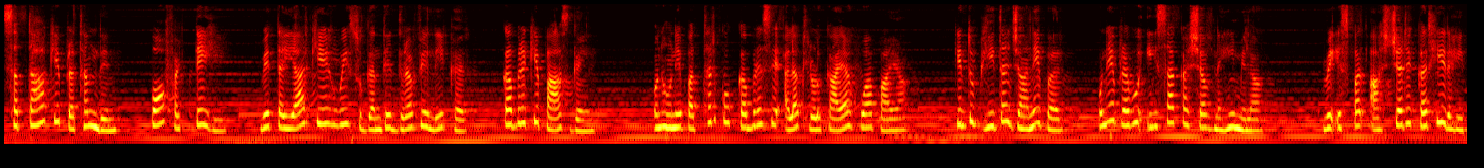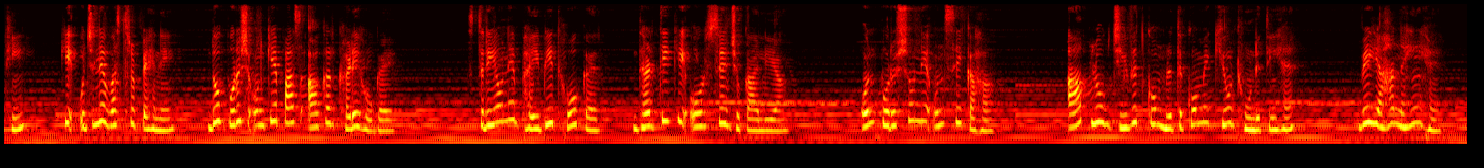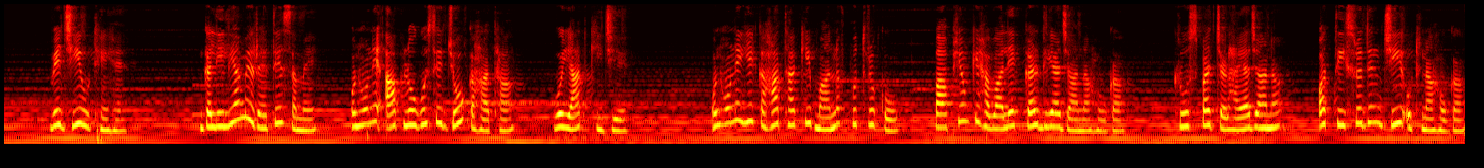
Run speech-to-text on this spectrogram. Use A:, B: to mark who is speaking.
A: सप्ताह के प्रथम दिन पौ फटते ही वे तैयार किए हुए सुगंधित द्रव्य लेकर कब्र के पास गईं। उन्होंने पत्थर को कब्र से अलग लुढ़काया हुआ पाया, किंतु भीतर जाने पर उन्हें प्रभु ईसा का शव नहीं मिला। वे इस पर आश्चर्य कर ही रही थीं कि उजले वस्त्र पहने दो पुरुष उनके पास आकर खड़े हो गए। स्त्रियों ने भयभीत होकर धरती की ओर से झुका लिया। उन पुरुषों ने उनसे कहा, आप लोग जीवित को मृतकों में क्यों ढूंढती हैं? वे यहाँ नहीं हैं। वे जी उठे हैं। गलीलिया में रहते समय उन्होंने आप लोगों से जो कहा था, वो याद कीजिए। उन्होंने ये कहा था कि मानव पुत्र को पापियों के हवाले कर दिया जाना होगा, क्रूस पर चढ़ाया जाना और तीसरे दिन जी उठना होगा।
